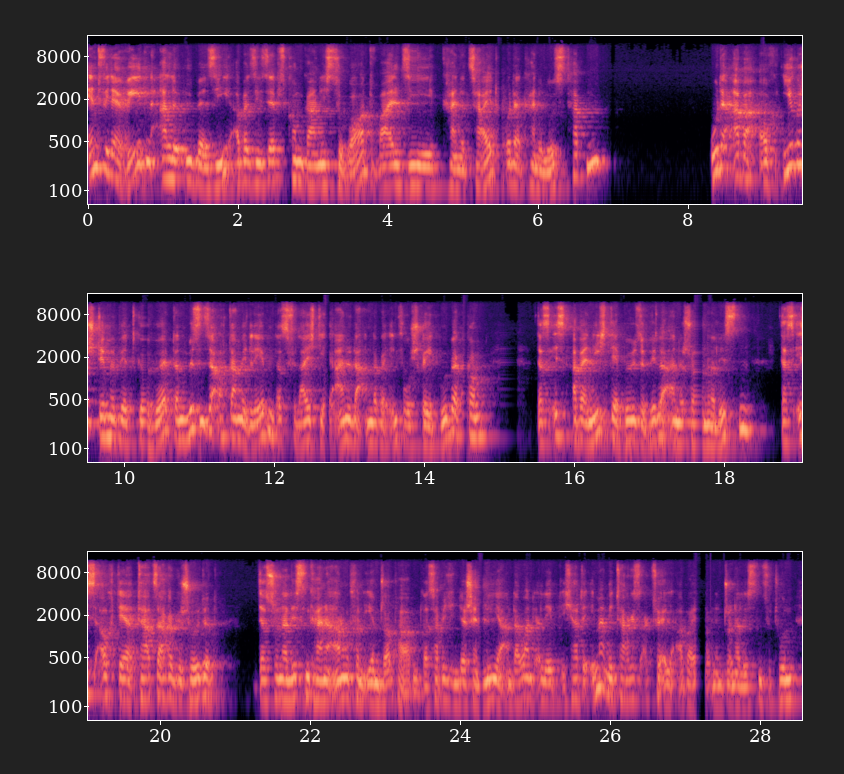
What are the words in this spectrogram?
entweder reden alle über sie, aber sie selbst kommen gar nicht zu Wort, weil sie keine Zeit oder keine Lust hatten. Oder aber auch ihre Stimme wird gehört, dann müssen sie auch damit leben, dass vielleicht die eine oder andere Info schräg rüberkommt. Das ist aber nicht der böse Wille eines Journalisten. Das ist auch der Tatsache geschuldet, dass Journalisten keine Ahnung von ihrem Job haben. Das habe ich in der Chemie ja andauernd erlebt. Ich hatte immer mit tagesaktuell arbeitenden Journalisten zu tun,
